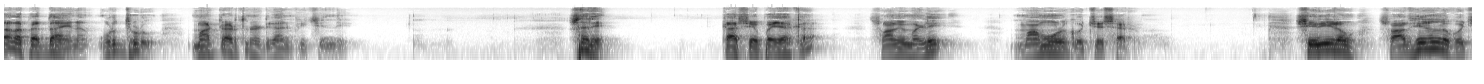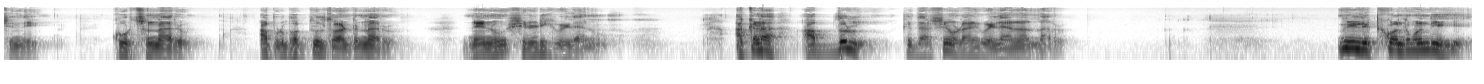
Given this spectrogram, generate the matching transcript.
చాలా పెద్ద ఆయన వృద్ధుడు మాట్లాడుతున్నట్టుగా అనిపించింది. సరే కాసేపు అయ్యాక స్వామి మళ్ళీ మామూలుకు వచ్చేశారు. శరీరం స్వాధీనంలోకి వచ్చింది. కూర్చున్నారు. అప్పుడు భక్తులతో అంటున్నారు నేను షిరిడికి వెళ్ళాను. అక్కడ అబ్దుల్కి దర్శనం ఇవ్వడానికి వెళ్ళాను అన్నారు. వీళ్ళకి కొంతమంది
